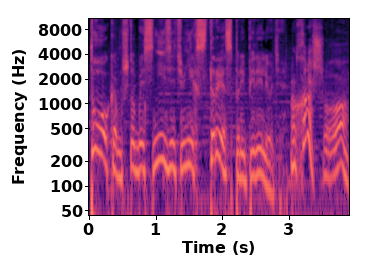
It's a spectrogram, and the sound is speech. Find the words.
током, чтобы снизить у них стресс при перелете. Ну, хорошо.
